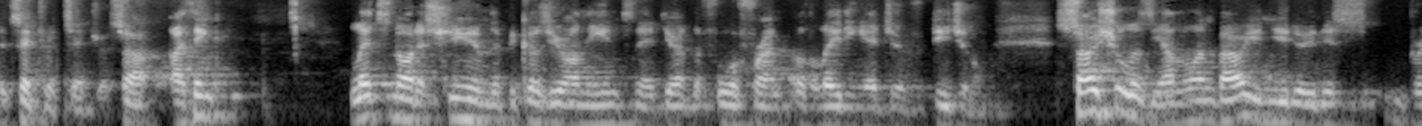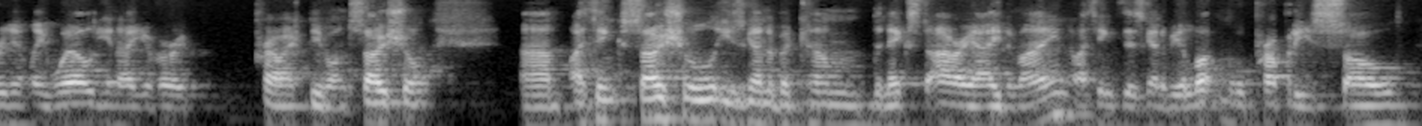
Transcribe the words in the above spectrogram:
etc., etc.? So I think let's not assume that because you're on the internet, you're at the forefront or the leading edge of digital. Social is the other one, Bowie, and you do this brilliantly well. You know, you're very proactive on social. Um, I think social is going to become the next REA Domain. I think there's going to be a lot more properties sold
